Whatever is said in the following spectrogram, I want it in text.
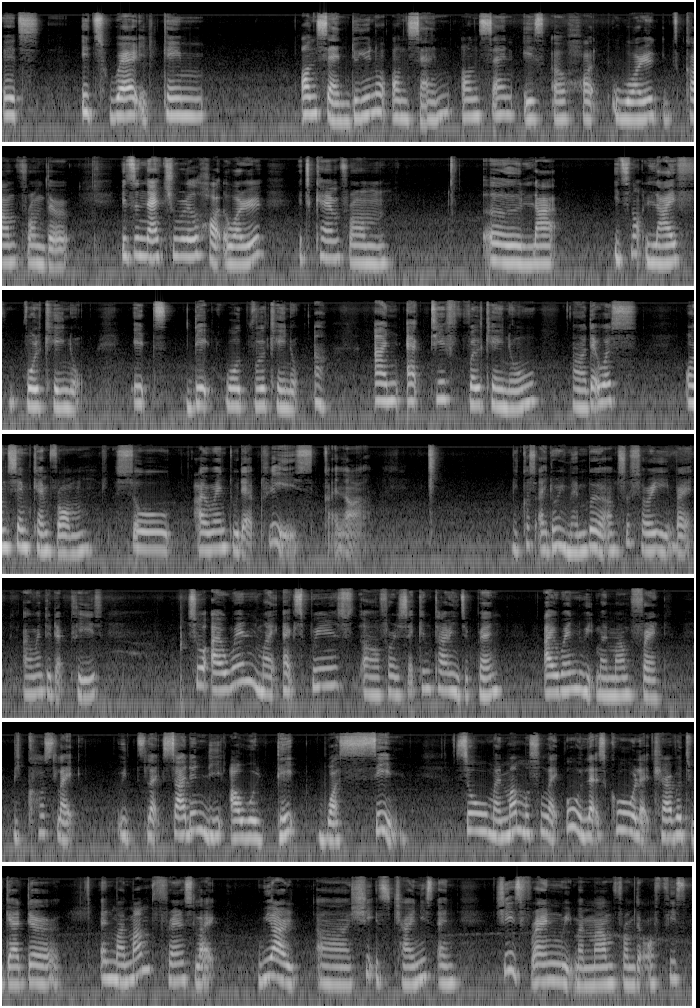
It's it's where it came onsen. Do you know onsen? Onsen is a hot water. It come from the it's a natural hot water. It came from a la it's not live volcano. It's dead volcano. Uh, an active volcano. Uh, that was onsen came from. So I went to that place kinda because I don't remember. I'm so sorry but I went to that place. So I went my experience uh for the second time in japan I went with my mom friend because like it's like suddenly our date was same. So my mom also like oh let's go like travel together. And my mom friends like we are uh she is chinese and she is friend with my mom from the office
